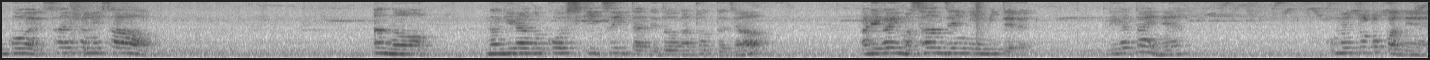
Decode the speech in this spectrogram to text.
すごい。最初にさあのなぎらの公式ツイッターで動画撮ったじゃん？あれが今3000人見てる。ありがたいね。コメントとかね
